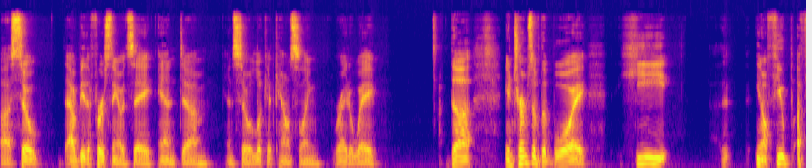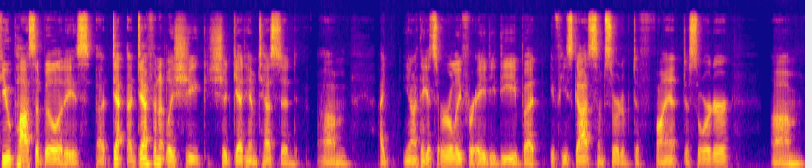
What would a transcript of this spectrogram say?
Uh, so that would be the first thing I would say, and um, and so look at counseling right away. The in terms of the boy, he you know a few a few possibilities. Uh, de- uh, definitely, she should get him tested. Um, I you know I think it's early for ADD, but if he's got some sort of defiant disorder, um,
